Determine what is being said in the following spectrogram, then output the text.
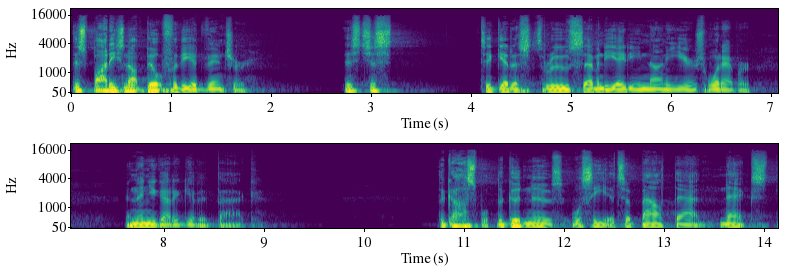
This body's not built for the adventure. It's just to get us through 70, 80, 90 years, whatever. And then you got to give it back. The gospel, the good news, we'll see it's about that next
